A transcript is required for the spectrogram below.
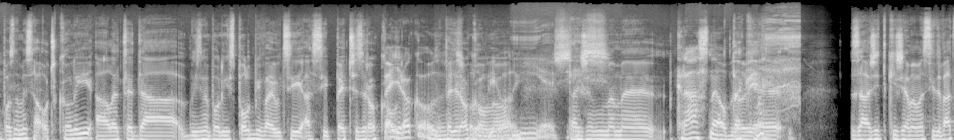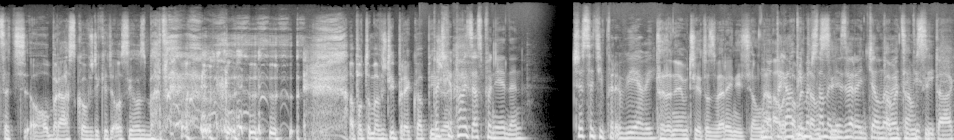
Poznáme sa od školy, ale teda my sme boli spolubývajúci asi 5-6 rokov. 5 rokov sme 5 rokov, no. Ježiš. Takže my máme Krásne obdobie. také zážitky, že ja mám asi 20 obrázkov vždy, keď osi ho zbadá. A potom ma vždy prekvapí, Počkaj, že... povedz aspoň jeden. Čo sa ti vyjaví? Teda neviem, či je to zverejniteľné, No tak, ale ty máš samé si- nezverejniteľné veci, Pamätám si si- tak,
